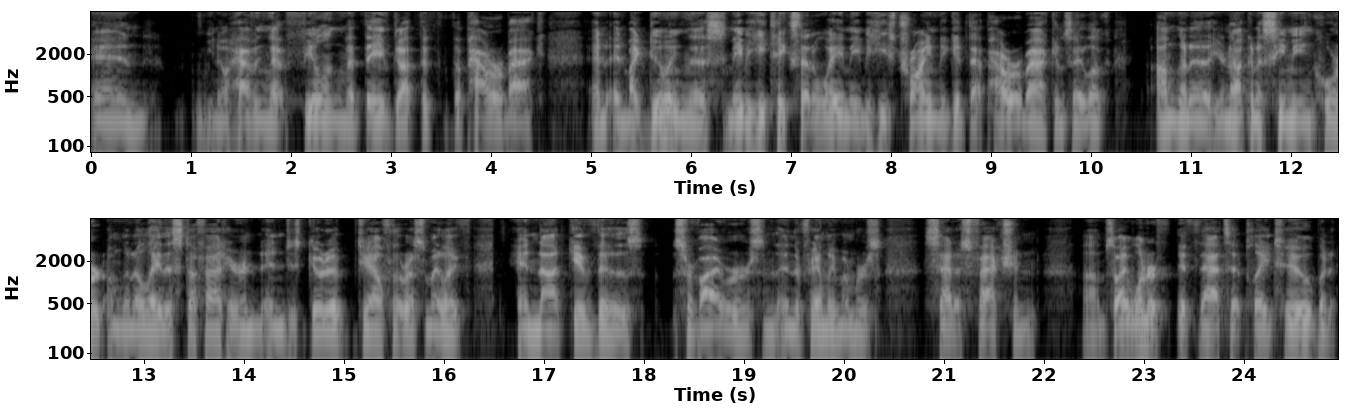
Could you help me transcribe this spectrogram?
and, you know, having that feeling that they've got the, the power back. And, and by doing this, maybe he takes that away. Maybe he's trying to get that power back and say, look, I'm gonna, you're not gonna see me in court. I'm gonna lay this stuff out here and, and just go to jail for the rest of my life and not give those survivors and, and their family members satisfaction. Um, so I wonder if, if, that's at play too, but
